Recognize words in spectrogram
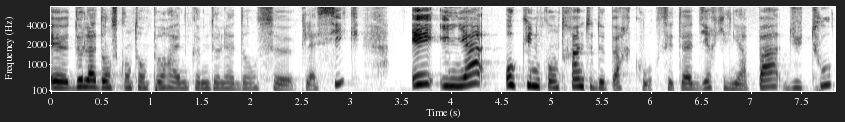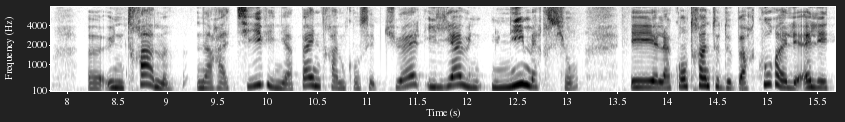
euh, de la danse contemporaine comme de la danse classique. Et il n'y a aucune contrainte de parcours, c'est-à-dire qu'il n'y a pas du tout une trame narrative, il n'y a pas une trame conceptuelle, il y a une immersion et la contrainte de parcours, elle, est,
